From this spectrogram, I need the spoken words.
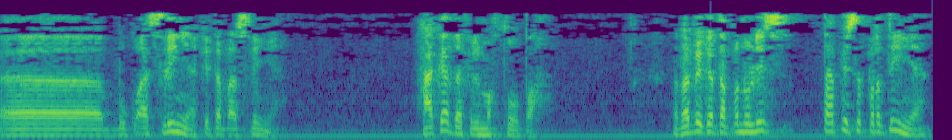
uh, buku aslinya, kitab aslinya. Hakata fil makhtutah. Tetapi kata penulis, tapi sepertinya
